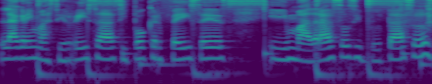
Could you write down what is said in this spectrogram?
lágrimas y risas y poker faces y madrazos y putazos,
